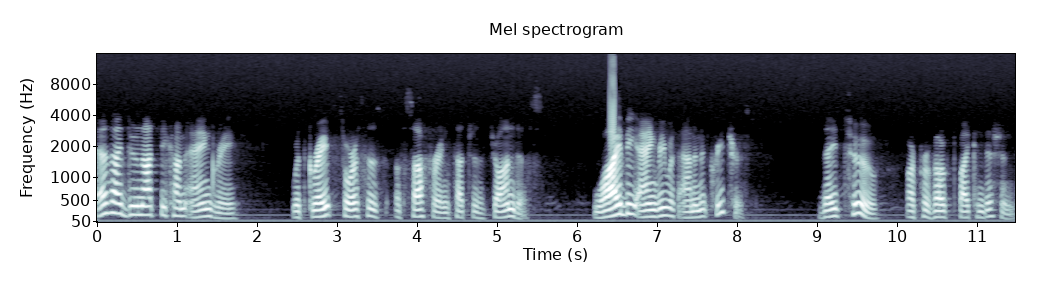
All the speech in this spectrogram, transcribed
As I do not become angry with great sources of suffering such as jaundice, why be angry with animate creatures? They too are provoked by conditions.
